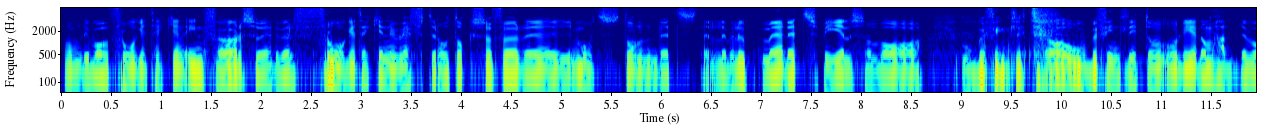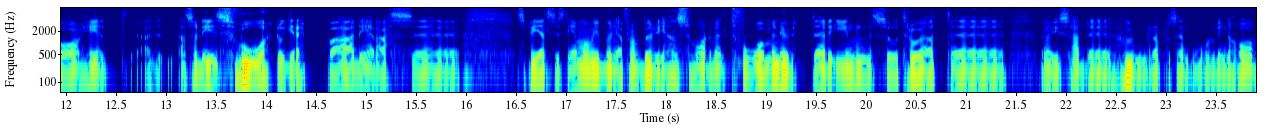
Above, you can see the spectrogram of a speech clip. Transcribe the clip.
om det var frågetecken inför så är det väl frågetecken nu efteråt också för eh, motståndet ställde väl upp med ett spel som var Obefintligt. ja, obefintligt och, och det de hade var helt... Alltså det är svårt att greppa deras eh, spelsystem. Om vi börjar från början så var det väl två minuter in så tror jag att eh, ÖIS hade 100% bollinnehav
